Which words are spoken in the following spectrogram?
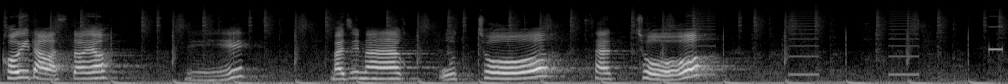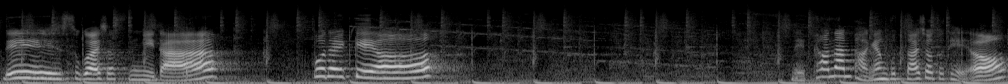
거의 다 왔어요. 네. 마지막 5초, 4초. 네, 수고하셨습니다. 또 할게요. 네, 편한 방향부터 하셔도 돼요.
